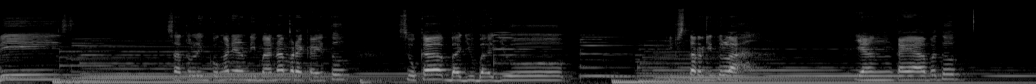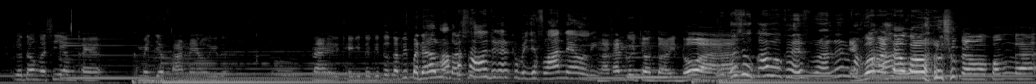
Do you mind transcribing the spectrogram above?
di satu lingkungan yang di mana mereka itu suka baju-baju hipster gitulah. Yang kayak apa tuh? Lu tau gak sih yang kayak kemeja flanel gitu? Nah kayak gitu-gitu. Tapi padahal lu apa salah dengan kemeja flanel nih? Nggak kan gue contohin ya, doang gue suka mau kayak flanel ya gue nggak tahu kalau- kalau lu suka apa enggak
